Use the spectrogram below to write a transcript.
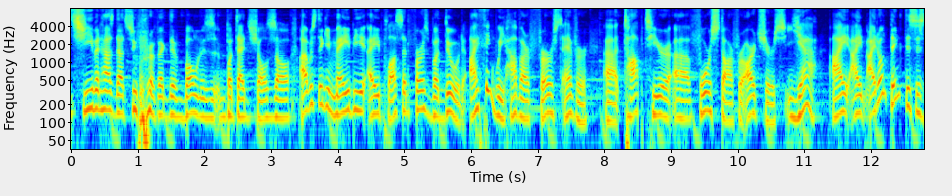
she even has that super effective bonus potential. So I was thinking maybe A plus at first, but dude, I think we have our first ever uh, top tier uh, four star for archers. Yeah. I, I, I don't think this is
